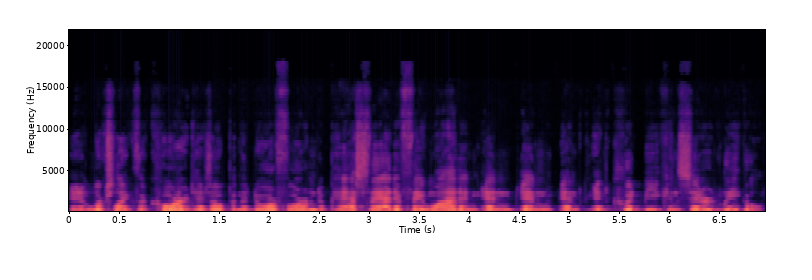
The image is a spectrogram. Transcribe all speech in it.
it looks like the court has opened the door for them to pass that if they want, and, and, and, and it could be considered legal.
